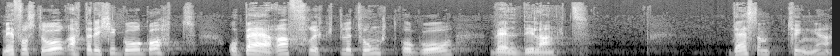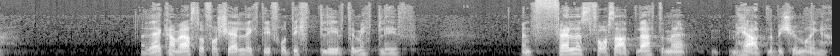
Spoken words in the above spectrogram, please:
Vi forstår at det ikke går godt å bære fryktelig tungt og gå veldig langt. Det som tynger det kan være så forskjellig fra ditt liv til mitt liv. Men felles for oss alle er at vi, har alle bekymringer.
